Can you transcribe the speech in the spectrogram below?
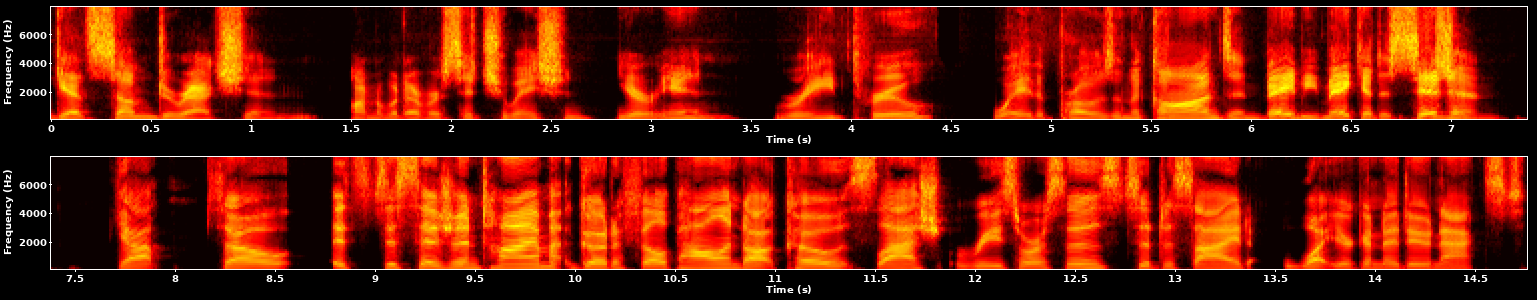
get some direction on whatever situation you're in. Read through, weigh the pros and the cons, and baby, make a decision. Yeah. So it's decision time. Go to philpallen.co slash resources to decide what you're going to do next.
